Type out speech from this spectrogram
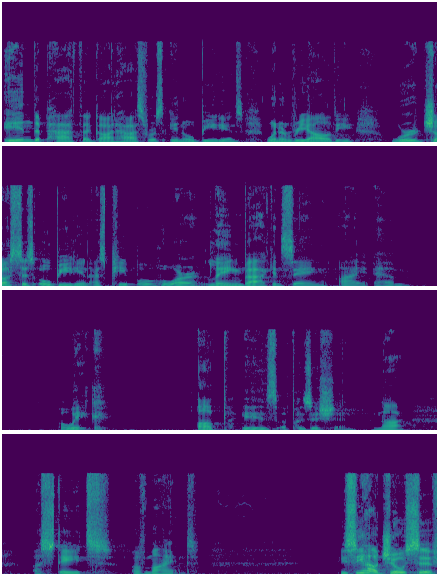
in the path that God has for us in obedience, when in reality, we're just as obedient as people who are laying back and saying, I am awake. Up is a position, not a state of mind. You see how Joseph,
